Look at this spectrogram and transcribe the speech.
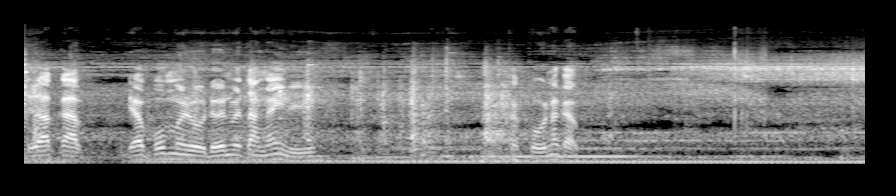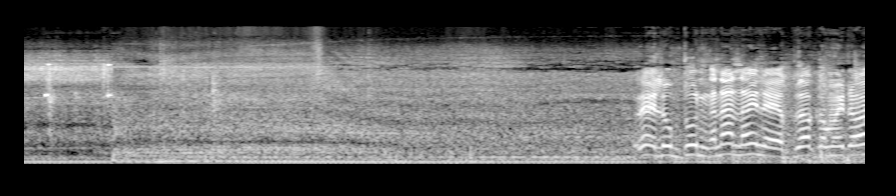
เดี๋ยวกับ เดี๋ยวผมไม่รู้เดินไปตั้งไหนดีตะโกนนะครับเล่นลงทุนกันนั่นไหนแหละเกลือก็ไม่ได้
